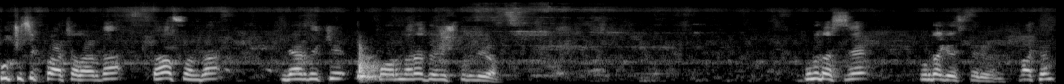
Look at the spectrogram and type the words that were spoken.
Bu küçük parçalarda daha sonra ilerideki formlara dönüştürülüyor. Bunu da size burada gösteriyorum. Bakın.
